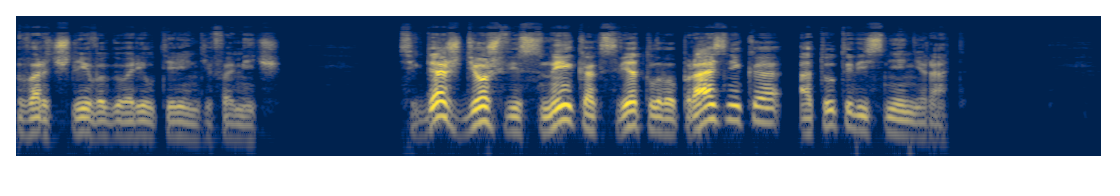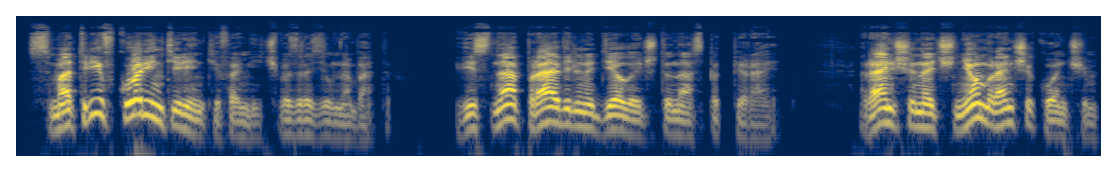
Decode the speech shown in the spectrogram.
ворчливо говорил Терентий Фомич. Всегда ждешь весны, как светлого праздника, а тут и весне не рад. Смотри в корень, Терентий Фомич, возразил Набатов. Весна правильно делает, что нас подпирает. Раньше начнем, раньше кончим.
